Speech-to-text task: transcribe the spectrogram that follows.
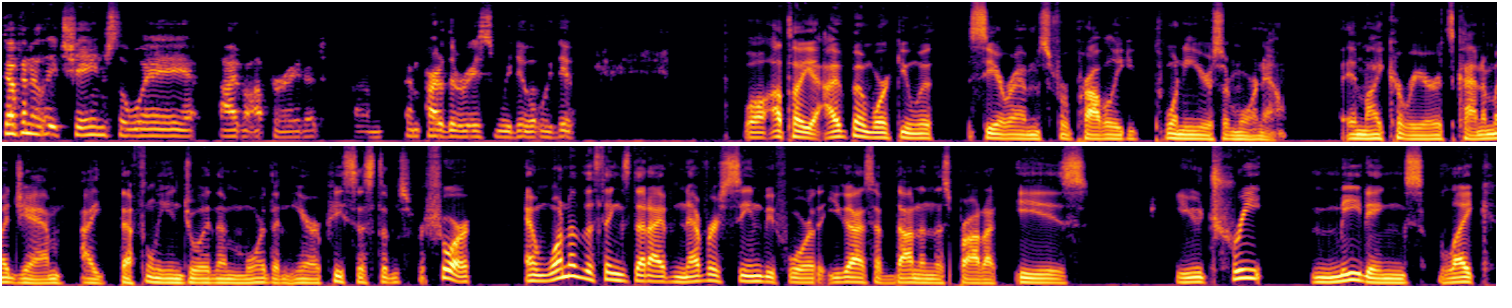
definitely changed the way I've operated, um, and part of the reason we do what we do. Well, I'll tell you, I've been working with CRMs for probably 20 years or more now. In my career, it's kind of my jam. I definitely enjoy them more than ERP systems for sure. And one of the things that I've never seen before that you guys have done in this product is you treat meetings like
